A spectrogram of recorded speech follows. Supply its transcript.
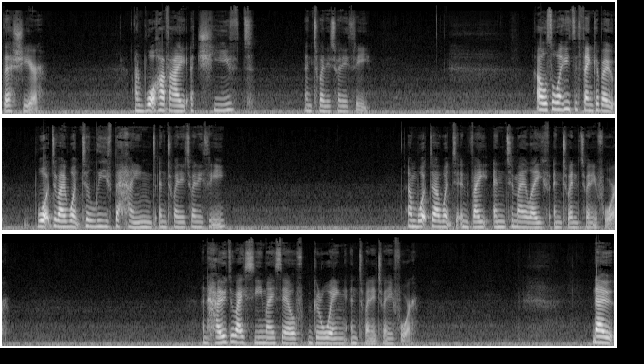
this year and what have I achieved in 2023. I also want you to think about what do I want to leave behind in 2023 and what do I want to invite into my life in 2024. And how do I see myself growing in 2024? Now,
